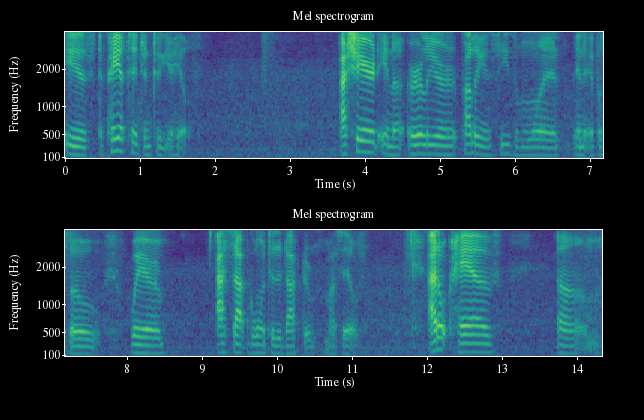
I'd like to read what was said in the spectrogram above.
is to pay attention to your health. I shared in an earlier, probably in season one, in an episode where I stopped going to the doctor myself. I don't have, um,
